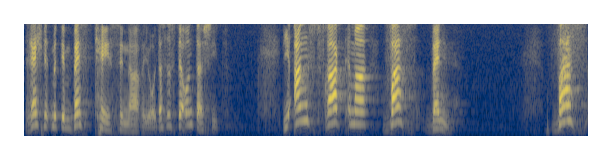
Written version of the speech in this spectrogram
rechnet mit dem Best-Case-Szenario. Das ist der Unterschied. Die Angst fragt immer, was wenn? Was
